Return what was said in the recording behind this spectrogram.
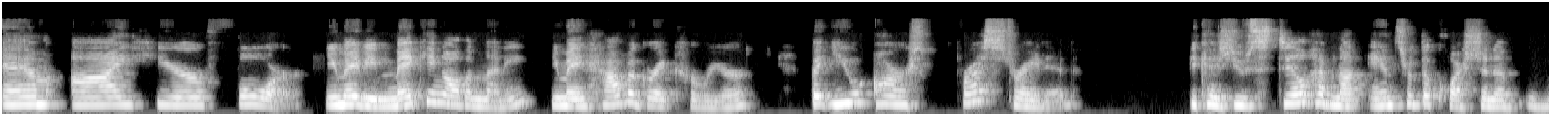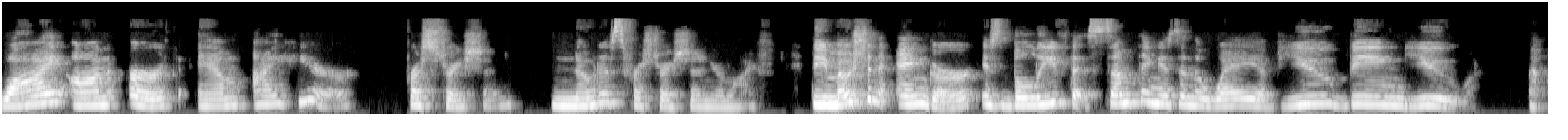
am I here for? You may be making all the money, you may have a great career, but you are frustrated because you still have not answered the question of why on earth am I here? Frustration. Notice frustration in your life. The emotion anger is belief that something is in the way of you being you.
